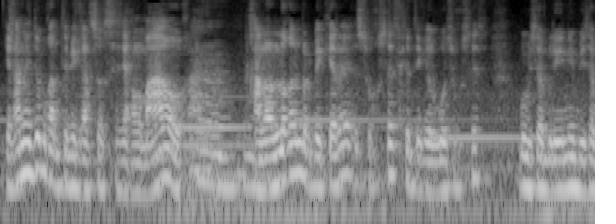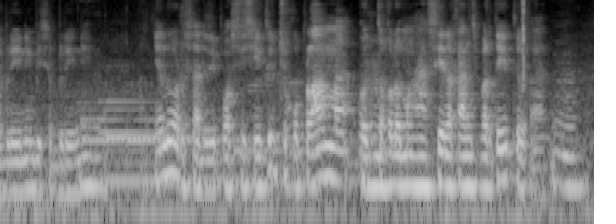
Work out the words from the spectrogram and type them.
ya kan itu bukan tipikal sukses yang lo mau kan. Hmm. kalau lo kan berpikirnya sukses ketika gue sukses gue bisa beli ini bisa beli ini bisa beli ini. Artinya lo harus ada di posisi itu cukup lama untuk lo menghasilkan seperti itu kan. Hmm.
